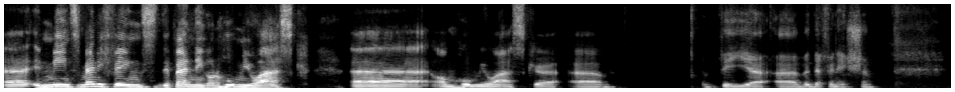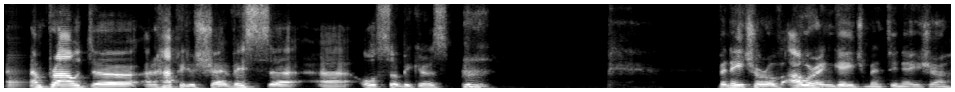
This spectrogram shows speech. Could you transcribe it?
Uh, it means many things depending on whom you ask. Uh, on whom you ask uh, um, the uh, the definition. And I'm proud and happy to share this also because the nature of our engagement in Asia,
